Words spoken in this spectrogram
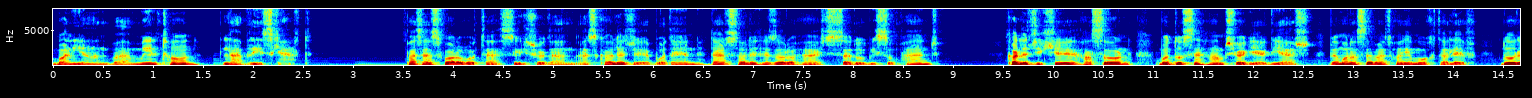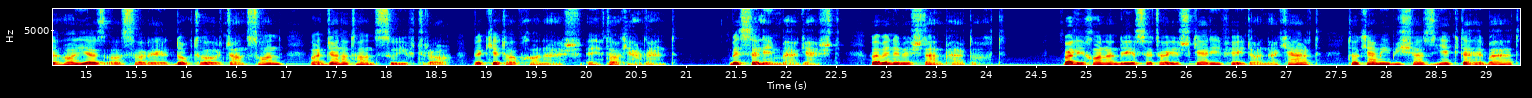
بانیان و میلتون لبریز کرد. پس از فارغ تحصیل شدن از کالج بودن در سال 1825 کالجی که هاسورن با دو سه همشاگردیش به مناسبت های مختلف دوره از آثار دکتر جانسون و جاناتان سویفت را به کتابخانهاش اهدا کردند. به سلیم برگشت و به نوشتن پرداخت. ولی خواننده ستایشگری پیدا نکرد تا کمی بیش از یک دهه بعد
